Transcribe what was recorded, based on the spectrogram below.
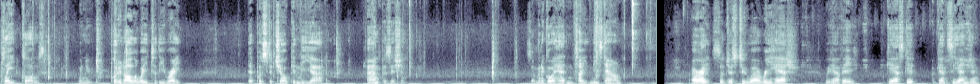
plate close. When you put it all the way to the right, that puts the choke in the uh, on position. So I'm going to go ahead and tighten these down. Alright, so just to uh, rehash, we have a gasket against the engine.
